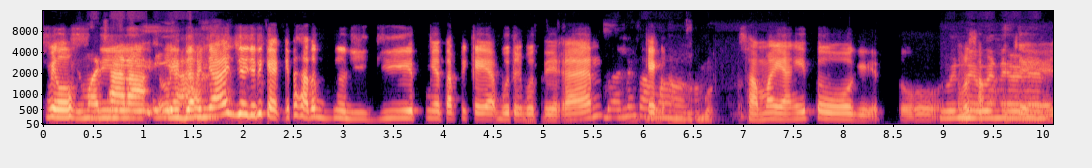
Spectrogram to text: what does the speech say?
feels Cuma di cara, iya. lidahnya aja. Jadi kayak kita satu ngegigitnya tapi kayak butir-butiran. Kayak- sama. yang itu gitu. Terus Bener, sama bener, aja bener. ya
